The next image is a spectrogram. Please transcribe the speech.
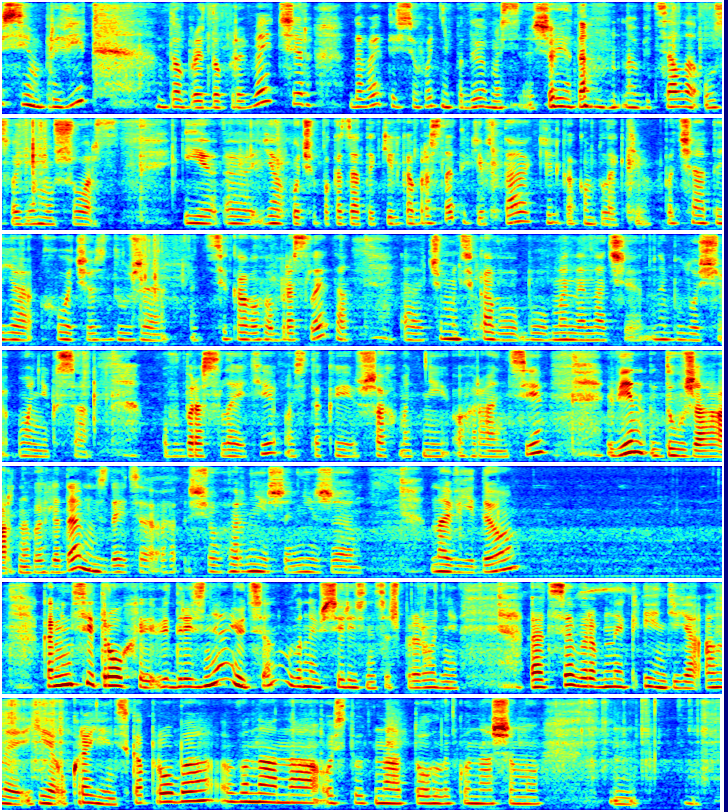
Усім привіт! Добрий добрий вечір. Давайте сьогодні подивимось, що я там обіцяла у своєму шорс. І е, я хочу показати кілька браслетиків та кілька комплектів. Почати я хочу з дуже цікавого браслета. Е, чому цікаво? Бо в мене наче не було ще Онікса в браслеті, ось такий в шахматній огранці. Він дуже гарно виглядає. Мені здається, що гарніше, ніж е, на відео. Камінці трохи відрізняються, ну вони всі різні, це ж природні. Е, Це виробник Індія, але є українська проба, вона на ось тут на тоглику нашому.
